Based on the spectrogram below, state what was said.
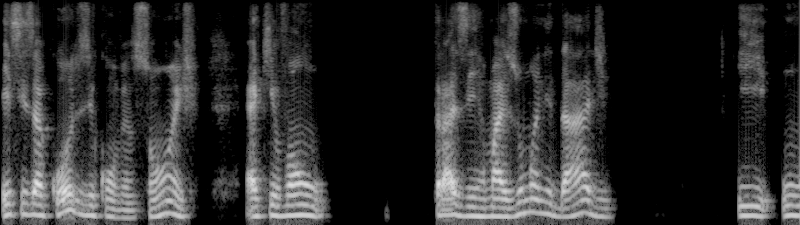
Esses acordos e convenções é que vão trazer mais humanidade e um,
